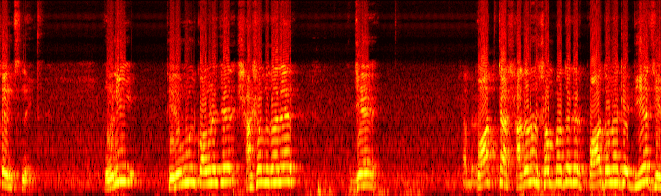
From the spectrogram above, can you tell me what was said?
সেন্স নেই। উনি তৃণমূল কংগ্রেসের শাসক দলের যে পদটা সাধারণ সম্পাদকের পদ ওনাকে দিয়েছে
